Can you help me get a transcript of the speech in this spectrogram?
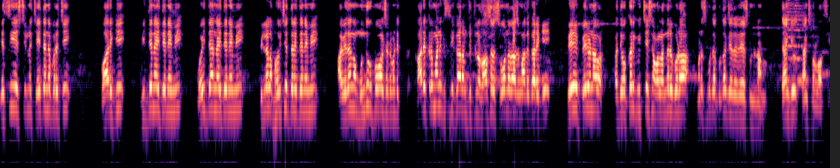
ఎస్సీ ఎస్టీలను చైతన్యపరిచి వారికి విద్యనైతేనేమి వైద్యాన్ని అయితేనేమి పిల్లల భవిష్యత్తునైతేనేమి ఆ విధంగా ముందుకు పోవాల్సినటువంటి కార్యక్రమానికి శ్రీకారం చుట్టిన రాసల సువర్ణరాజు మాధవ్ గారికి పేరు పేరున ప్రతి ఒక్కరికి విచ్చేసిన వాళ్ళందరూ కూడా మనస్ఫూర్తిగా కృతజ్ఞత చేసుకుంటున్నాను thank you thanks for watching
